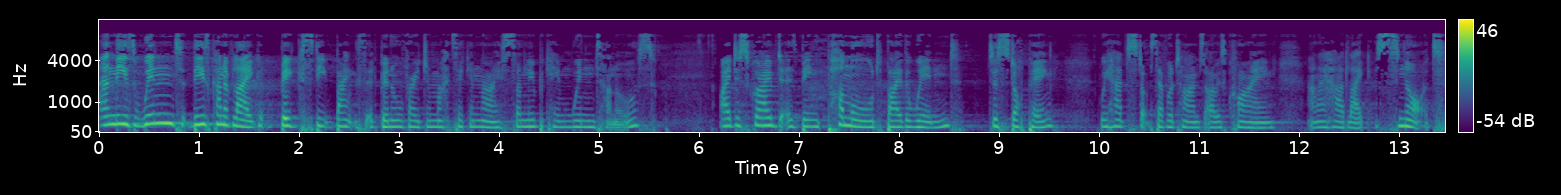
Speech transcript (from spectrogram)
And these wind these kind of like big steep banks that had been all very dramatic and nice suddenly became wind tunnels. I described it as being pummeled by the wind to stopping. We had to stop several times. I was crying. And i had like snot.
